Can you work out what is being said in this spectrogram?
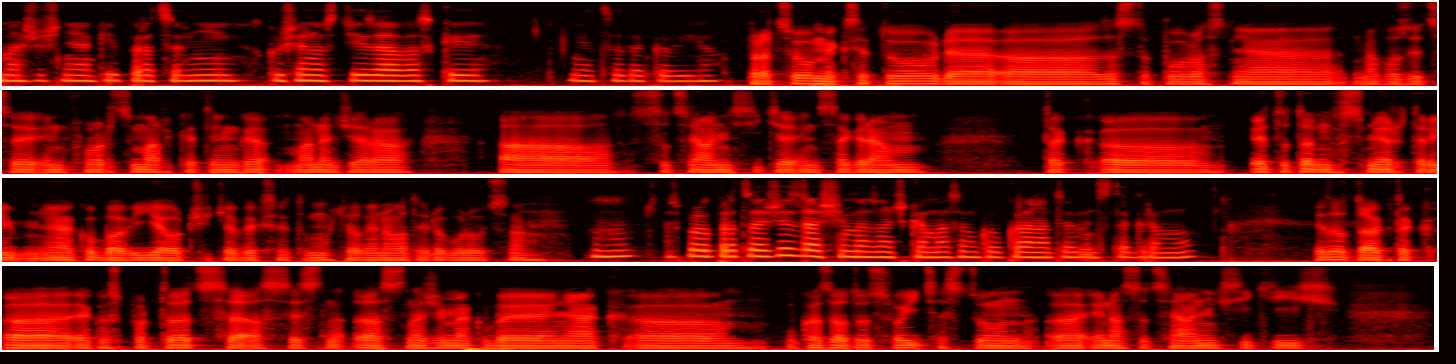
Máš už nějaké pracovní zkušenosti, závazky, něco takového? Pracuji v Mixitu, kde uh, zastupuji vlastně na pozici influencer marketing managera a sociální sítě Instagram tak uh, je to ten směr, který mě jako baví a určitě bych se tomu chtěl věnovat i do budoucna. Uh-huh. Spolupracuješ s dalšíma značkami, jsem koukala na tvém Instagramu. Je to tak, tak uh, jako sportovec se asi snažím jakoby nějak uh, ukázat tu svoji cestu uh, i na sociálních sítích,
